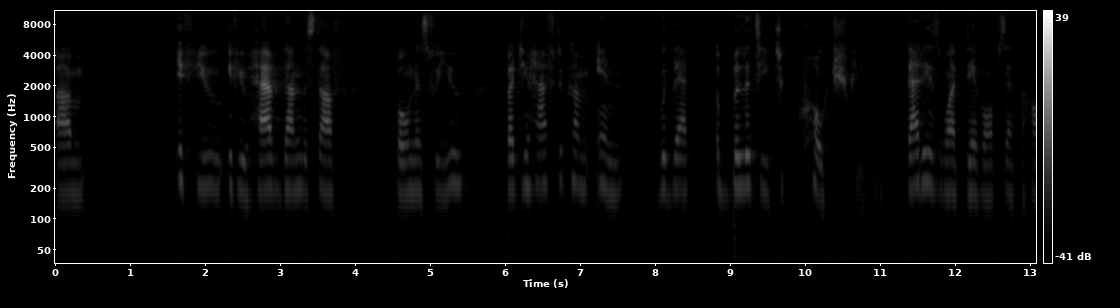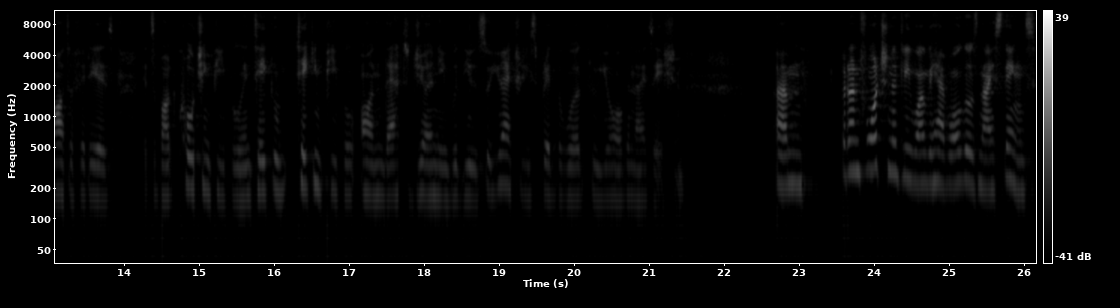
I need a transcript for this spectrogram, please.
Um, if, you, if you have done the stuff, bonus for you, but you have to come in with that ability to coach people. That is what DevOps at the heart of it is. It's about coaching people and take, taking people on that journey with you. So you actually spread the word through your organization. Um, but unfortunately, while we have all those nice things,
